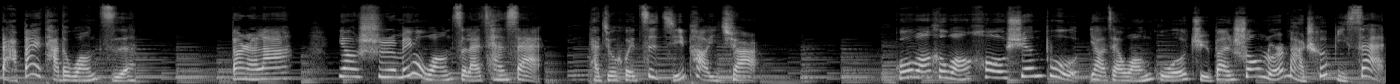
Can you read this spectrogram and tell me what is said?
打败她的王子。当然啦，要是没有王子来参赛，她就会自己跑一圈儿。”国王和王后宣布要在王国举办双轮马车比赛，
